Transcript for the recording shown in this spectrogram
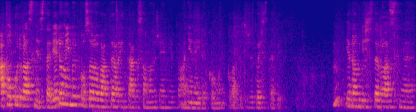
A pokud vlastně jste vědomými pozorovateli, tak samozřejmě to ani nejde komunikovat, protože to jste vy. Hm? Jenom když jste vlastně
